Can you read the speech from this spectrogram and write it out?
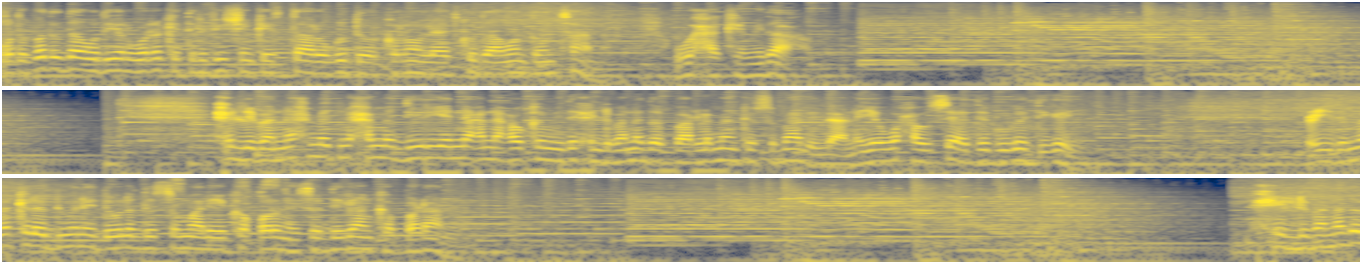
qodobada daawadayaal wararka telefishinka star ugu door aad ku daawan doontaan waxaa ka mid ah. Xildhibaan axmed maxamed diiriye nacnac oo ka mida xildhibaanada baarlamaanka somalilan ayaa waxa uu si adag uga digay. Ciidamo kala duwan ee dowladda soomaaliya ka qoranayso deegaanka badhan xildhibaanada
